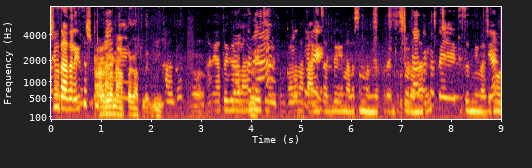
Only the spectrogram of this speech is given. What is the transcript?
शिवदादाला इथंच ना आता घातलं मी आणि आता विराला आणायचं इथून काढून आता आम्ही चाललोय. मला संबंधित पर्यंत सोडवणार आहे. तिथून मी माझ्या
